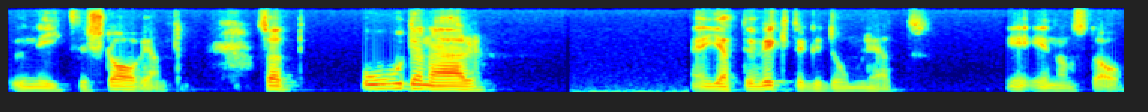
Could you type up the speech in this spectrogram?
unikt för stav egentligen. Så att Oden är en jätteviktig gudomlighet inom stav.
